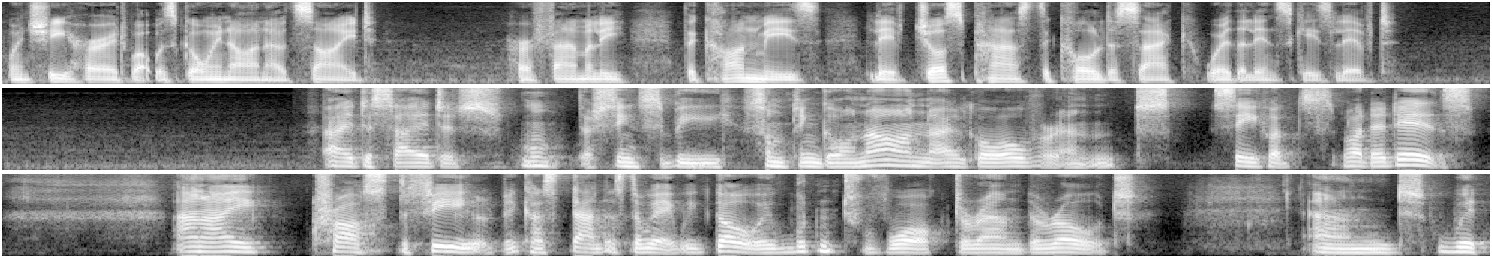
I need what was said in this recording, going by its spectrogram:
when she heard what was going on outside. Her family, the Conmees, lived just past the cul de sac where the Lynskeys lived. I decided mm, there seems to be something going on. I'll go over and see what's what it is. And I crossed the field because that is the way we'd go. We wouldn't have walked around the road and with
